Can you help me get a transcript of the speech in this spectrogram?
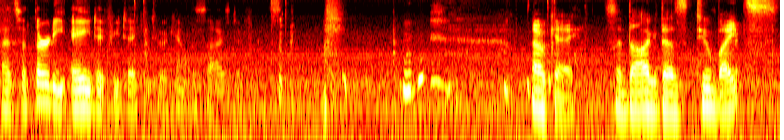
That's a 38 if you take into account the size difference. okay, so dog does two bites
